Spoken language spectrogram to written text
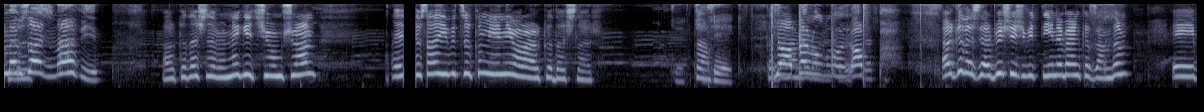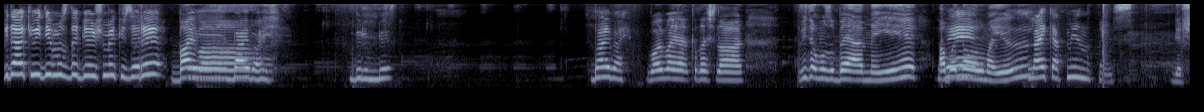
Ama hepsi aynı ne yapayım? Arkadaşlar öne geçiyorum şu an. Ev sahibi takım yeniyor arkadaşlar. Çek, Tamam. Kazanan Ya ben onu yap. Arkadaşlar 5 iş bitti. Yine ben kazandım. Ee, bir dahaki videomuzda görüşmek üzere. Bay Ee, bay. Bay bay. Durun bir. Bay bay. Bay bay arkadaşlar. Videomuzu beğenmeyi, abone olmayı. Like atmayı unutmayınız. Görüşürüz.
